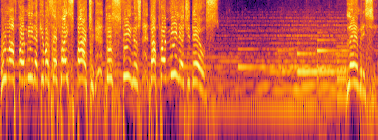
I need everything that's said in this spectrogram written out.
uma família, que você faz parte dos filhos da família de Deus. Lembre-se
